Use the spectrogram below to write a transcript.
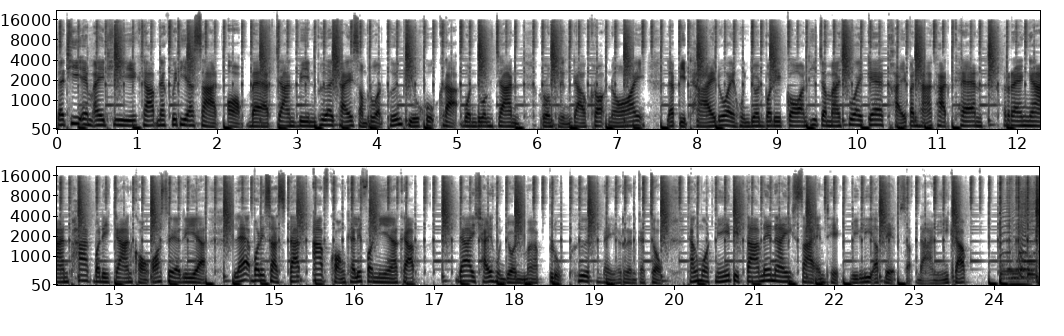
และที่ MIT ครับนักวิทยาศาสตร์ออกแบบจานบินเพื่อใช้สำรวจพื้นผิวขรุขระบนดวงจันทร์ รวมถึงดาวเคราะห์น้อย และปิดท้ายด้วยหุ่นยนต์บริกรที่จะมาช่วยแก้ไขปัญหาขาดแคลนแรงงานภาคบริการของออสเตรเลีย และบริษัทสตาร์ทอัพของแคลิฟอร์เนียครับได้ใช้หุ่นยนต์มาปลูกพืชในเรือนกระจก ทั้งหมดนี้ติดตามได้ใน Science Tech Weekly Update สัปดาห์นี้ครับ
